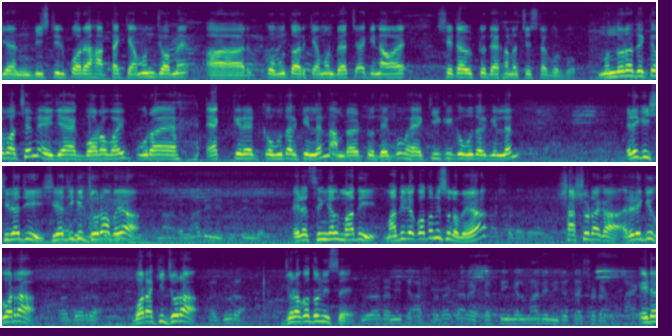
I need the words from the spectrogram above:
যে বৃষ্টির পরে হাটটা কেমন জমে আর কবুতর কেমন বেচা কিনা হয় সেটাও একটু দেখানোর চেষ্টা করব। বন্ধুরা দেখতে পাচ্ছেন এই যে এক বড় ভাই পুরো এক ক্যারেট কবুতর কিনলেন আমরা একটু দেখব ভাইয়া কি কি কবুতর কিনলেন। এটা কি সিরাজি? সিরাজি কি জোড়া ভাইয়া? এটা সিঙ্গেল মাদি। মাদিটা কত নিছিল ভাইয়া? সাতশো টাকা আর এটা কি গড়া গড়া কি জোড়া? জোড়া। কত নিচ্ছে জোড়াটা নিচে আটশো টাকা আর একটা সিঙ্গেল মাঝে নিচে চারশো টাকা। এটা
